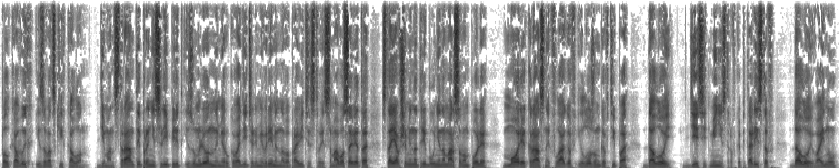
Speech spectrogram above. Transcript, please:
полковых и заводских колонн. Демонстранты пронесли перед изумленными руководителями Временного правительства и самого Совета, стоявшими на трибуне на Марсовом поле, море красных флагов и лозунгов типа «Долой 10 министров-капиталистов», «Долой войну»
